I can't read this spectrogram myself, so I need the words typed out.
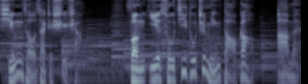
行走在这世上，奉耶稣基督之名祷告，阿门。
